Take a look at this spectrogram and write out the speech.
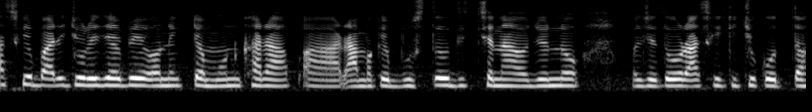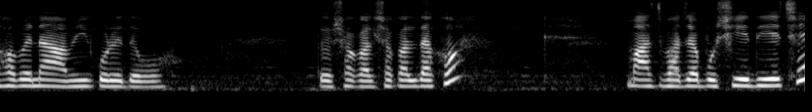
আজকে বাড়ি চলে যাবে, অনেকটা মন খারাপ, আর আমাকে বুঝতেও দিচ্ছে না ওই জন্য বলছে, তোর আজকে কিছু করতে হবে না আমি করে দেবো। তো সকাল সকাল দেখো, মাছ ভাজা বসিয়ে দিয়েছে,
